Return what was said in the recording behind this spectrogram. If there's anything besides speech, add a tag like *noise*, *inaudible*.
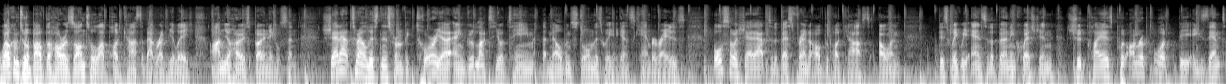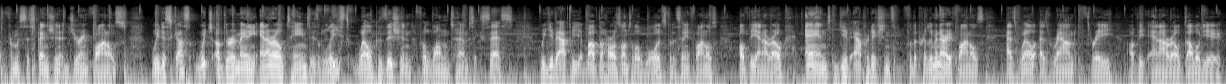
Welcome to Above the Horizontal, a podcast about rugby league. I'm your host, Bo Nicholson. Shout out to our listeners from Victoria and good luck to your team, the Melbourne Storm, this week against Canberra Raiders. Also, a shout out to the best friend of the podcast, Owen. This week we answer the burning question Should players put on report be exempt from a suspension during finals? We discuss which of the remaining NRL teams is least well positioned for long term success. We give out the above the horizontal awards for the semi finals of the NRL and give our predictions for the preliminary finals as well as round three of the NRLW.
